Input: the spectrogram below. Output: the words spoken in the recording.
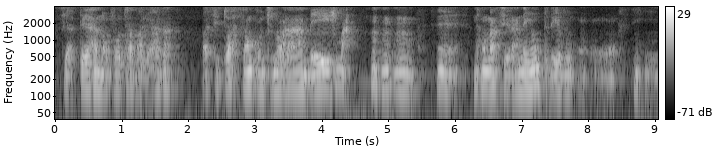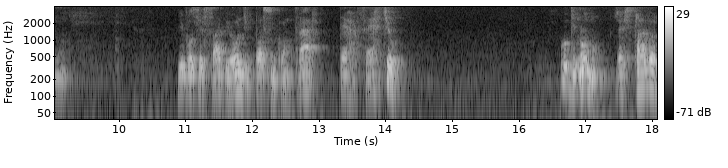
Se a terra não for trabalhada, a situação continuará a mesma. Não nascerá nenhum trevo. E você sabe onde posso encontrar terra fértil? O gnomo já estava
